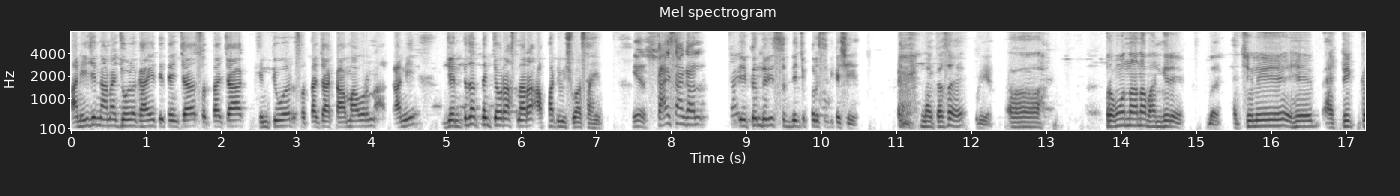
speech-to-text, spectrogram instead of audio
आणि ही जी नानाची ओळख आहे ती त्यांच्या स्वतःच्या खिमतीवर स्वतःच्या कामावर आणि जनतेचा त्यांच्यावर असणारा अफाट विश्वास आहे. येस काय सांगाल? एकंदरीत सध्याची परिस्थिती कशी आहे? नाही कसं आहे? पुढे प्रमोद नाना भानगिरे. ऍक्च्युली हे हॅट्रिक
